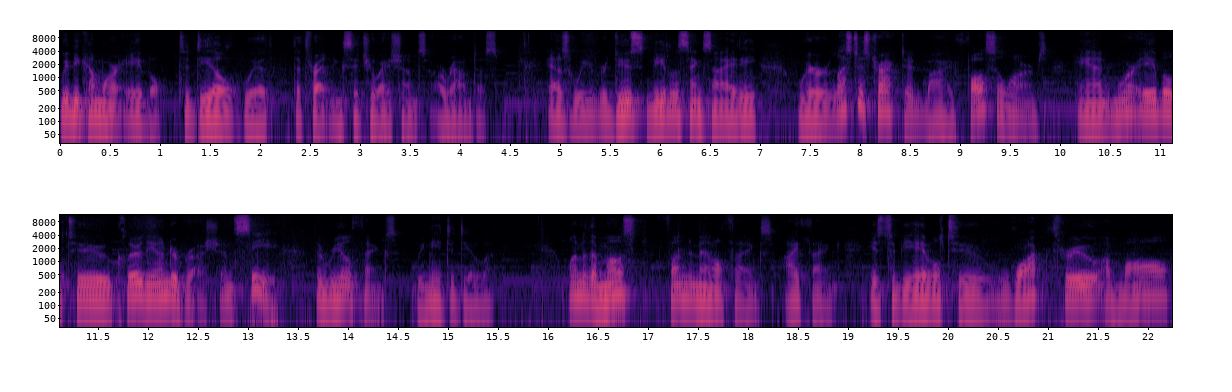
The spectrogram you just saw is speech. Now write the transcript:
we become more able to deal with the threatening situations around us. As we reduce needless anxiety, we're less distracted by false alarms and more able to clear the underbrush and see the real things we need to deal with. One of the most fundamental things, I think, is to be able to walk through a mall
